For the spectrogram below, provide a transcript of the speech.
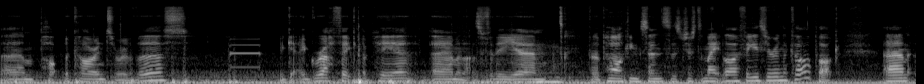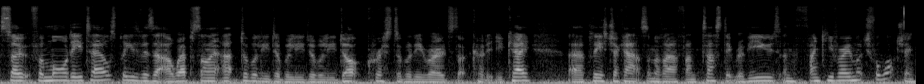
um, pop the car into reverse. We get a graphic appear um, and that's for the um, for the parking sensors just to make life easier in the car park. Um, so for more details, please visit our website at www.chriswroads.co.uk. Uh, please check out some of our fantastic reviews and thank you very much for watching.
